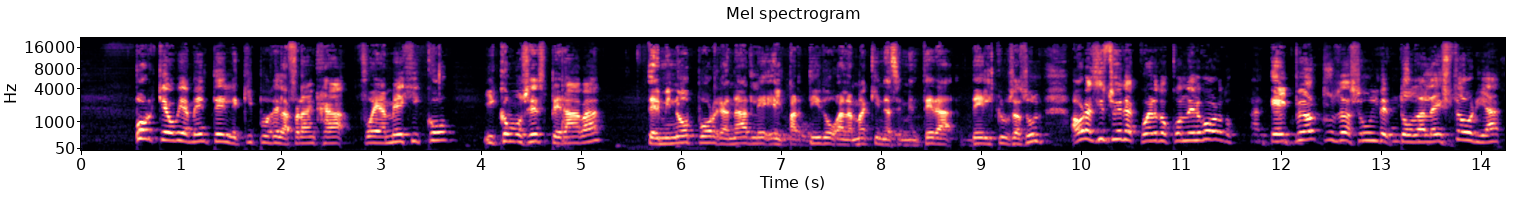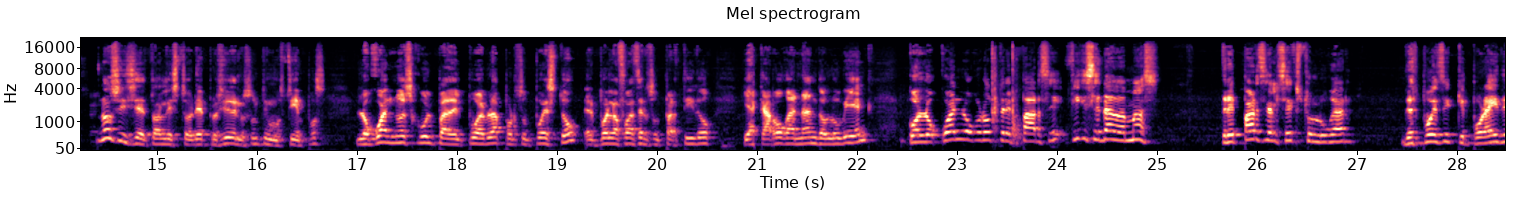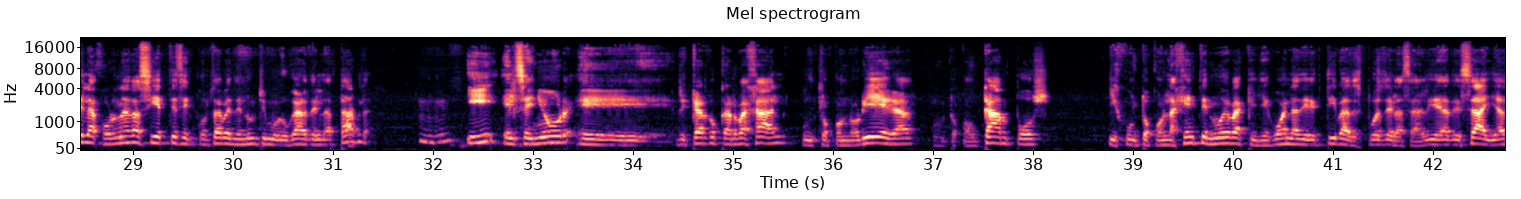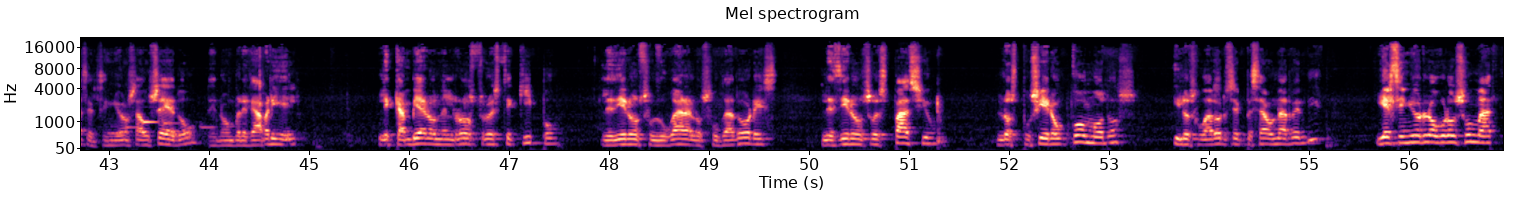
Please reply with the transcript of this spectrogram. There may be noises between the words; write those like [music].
porque obviamente el equipo de la franja fue a México y como se esperaba, terminó por ganarle el partido a la máquina cementera del Cruz Azul. Ahora sí estoy de acuerdo con el gordo. El peor Cruz Azul de toda la historia, no sé si de toda la historia, pero sí de los últimos tiempos, lo cual no es culpa del Puebla, por supuesto. El Puebla fue a hacer su partido y acabó ganándolo bien, con lo cual logró treparse, fíjese nada más, treparse al sexto lugar después de que por ahí de la jornada 7 se encontraba en el último lugar de la tabla. Y el señor eh, Ricardo Carvajal, junto con Noriega, junto con Campos y junto con la gente nueva que llegó a la directiva después de la salida de Sayas, el señor Saucedo, de nombre Gabriel, le cambiaron el rostro a este equipo, le dieron su lugar a los jugadores, les dieron su espacio, los pusieron cómodos y los jugadores empezaron a rendir. Y el señor logró sumar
